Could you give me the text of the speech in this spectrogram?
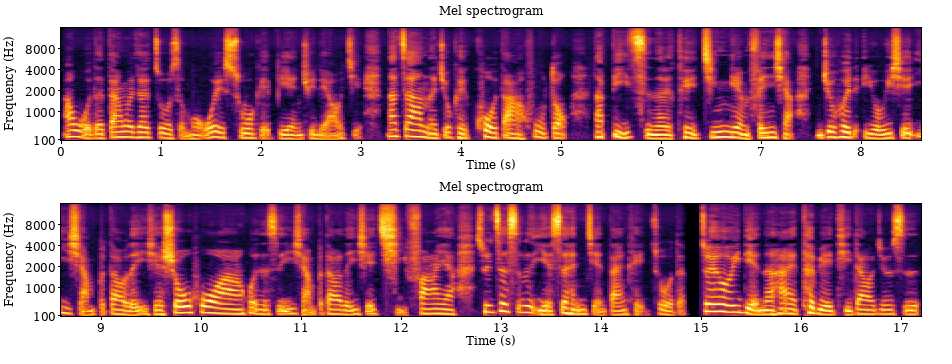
啊，我的单位在做什么，我也说给别人去了解，那这样呢就可以扩大互动，那彼此呢可以经验分享，你就会有一些意想不到的。的一些收获啊，或者是意想不到的一些启发呀，所以这是不是也是很简单可以做的？最后一点呢，他也特别提到，就是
